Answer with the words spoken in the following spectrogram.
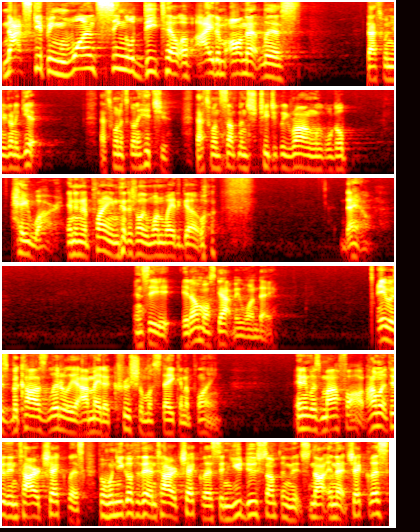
not skipping one single detail of item on that list, that's when you're going to get. That's when it's going to hit you. That's when something strategically wrong will go haywire. And in a plane, there's only one way to go down. And see, it almost got me one day. It was because literally I made a crucial mistake in a plane. And it was my fault. I went through the entire checklist. But when you go through the entire checklist and you do something that's not in that checklist,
